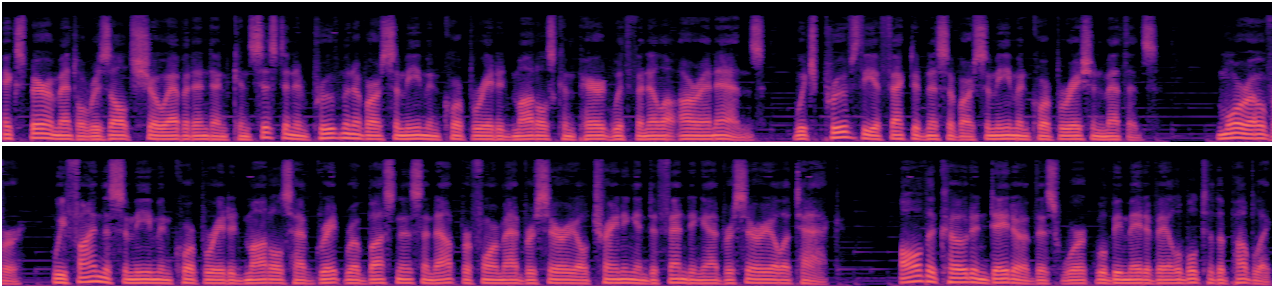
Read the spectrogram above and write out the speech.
Experimental results show evident and consistent improvement of our SEMEME incorporated models compared with vanilla RNNs, which proves the effectiveness of our SEMEME incorporation methods. Moreover, we find the SEMEME incorporated models have great robustness and outperform adversarial training in defending adversarial attack. All the code and data of this work will be made available to the public.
